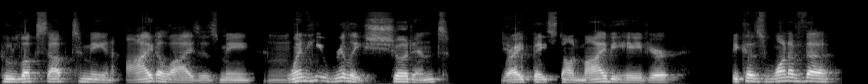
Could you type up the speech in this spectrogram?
who looks up to me and idolizes me Mm. when he really shouldn't, Yeah. right? Based on my behavior. Because one of the,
